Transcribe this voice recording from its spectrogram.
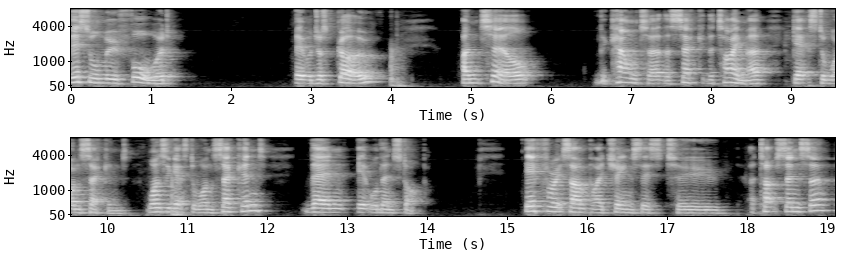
This will move forward. It will just go until the counter, the sec, the timer gets to one second. Once it gets to one second, then it will then stop. If, for example, I change this to a touch sensor,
